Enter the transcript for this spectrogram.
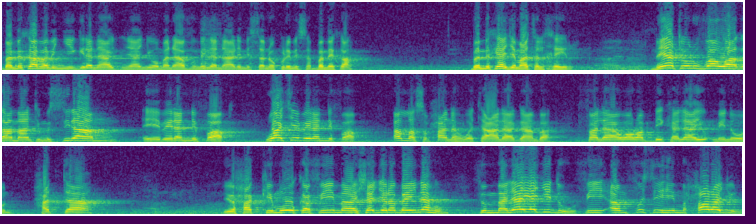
Bameka babinyigira nanyoma navumirira nalemesa nokulemesa. Bameka bameka ya jamaat alkhairi naye ate oluvaawo agamba nti musiraamu ebeera nifaq lwaki ebeera nifaq allah subhanahu wataala agamba fala warabbika la yuminuun hatta yuhakimuuka fima shajara bainahum thumma la yajidu fi anfusihim harajun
